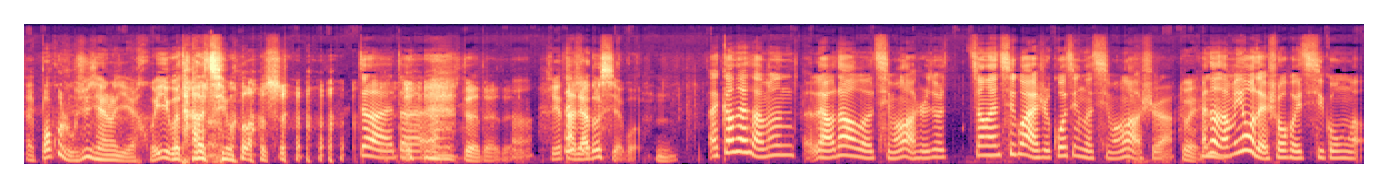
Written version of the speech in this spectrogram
哎，包括鲁迅先生也回忆过他的启蒙老师，对对，对对 对，嗯，这些大家都写过，嗯，哎，刚才咱们聊到了启蒙老师，就是江南七怪是郭靖的启蒙老师，对哎，，那咱们又得说回七公了。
